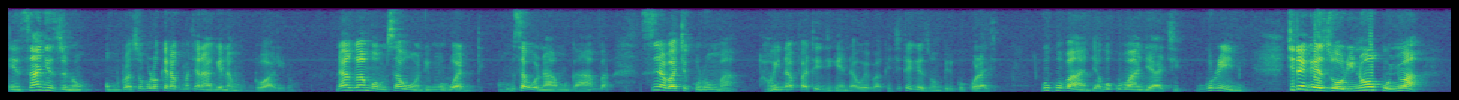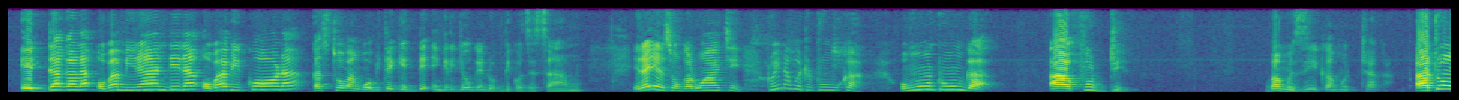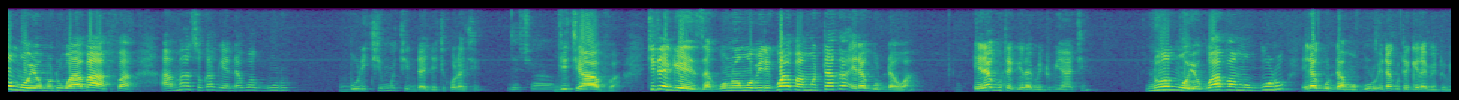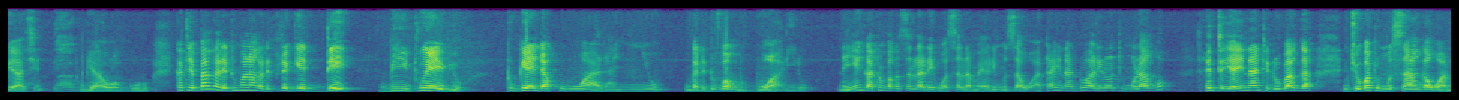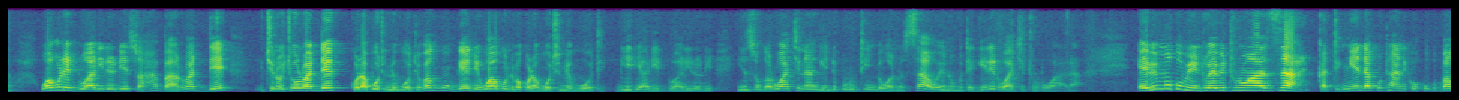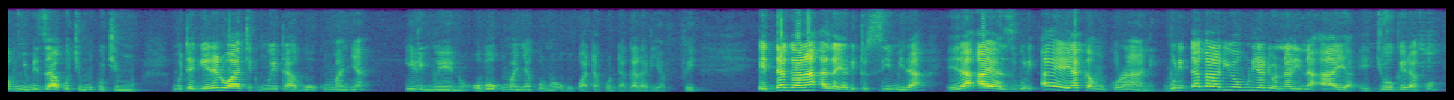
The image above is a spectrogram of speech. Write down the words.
Ensangi zino omuntu asobola okera kumakya nagenda mu ddwaliro. Nagamba omusawo ndi mulwadde omusawo namugamba siraba kikuluma olina fati gigenda webaka kitegeeza omubiri gukolaki gukubanja gukubanja ki? Green. Kitegeeza olina okunywa eddagala oba mirandira oba bikoola kasitoba nga obitegedde engeri gyogenda obikozesaamu era yensonga lwaki? Tulina bwe tutuuka omuntu nga afudde bamuziika mu ttaka. Ate omwoyo omuntu bw'aba afa amaaso gagenda waggulu buli kimu kidda gyekikola ki? Gyekyava kitegeeza guno omubiri gwava mu ttaka era guddawa era gutegeera bintu byaki n'omwoyo gwava mu ggulu era gudda mu ggulu era gutegeera bintu byaki bya waggulu. Kati ebbanga lyetumala nga tetutegedde bintu ebyo tugenda kulwala nnyo nga tetuva mu ddwaliro. Naye nga ate omubaka sallallahu wasallama yali musawo ate alina ddwaliro nti mulago teyalina nti lubaga nti oba tumusanga wano. Wabula eddwaliro lyesahaba alwadde kino kyolwadde kola bwoti ne bwoti oba gende wagundi bakola bwoti ne bwoti lyeryali eddwaliro lye. Ensonga lwaki nange ndi ku lutimbe wano saawa eno mutegeere lwaki tulwala? Ebimu ku bintu ebitulwaza kati ŋŋenda kutandika okubabunyumizaako kimu ku kimu. Mutegeere lwaki mwetaaga okumanya irimu eno oba okumanya kuno okukwata ku ddagala lyaffe eddagala allah yali tusiimira era ayas buli aya eyaka mu qurani buli ddagala ly'obulira lyonna lina aya egyogerako.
